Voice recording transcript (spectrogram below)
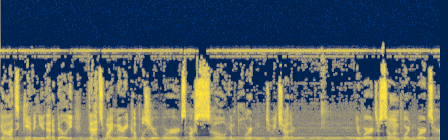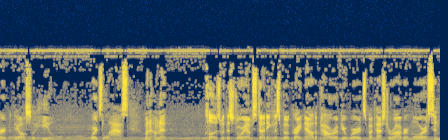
God's given you that ability. That's why married couples, your words are so important to each other. Your words are so important. Words hurt, but they also heal. Words last. I'm gonna, I'm gonna close with a story. I'm studying this book right now, The Power of Your Words by Pastor Robert Morris, and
